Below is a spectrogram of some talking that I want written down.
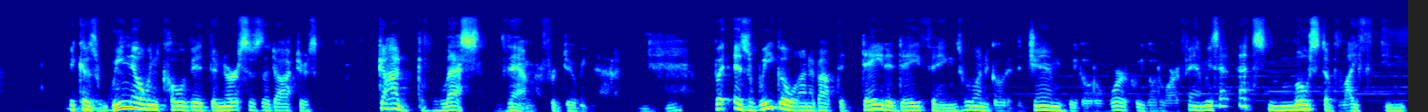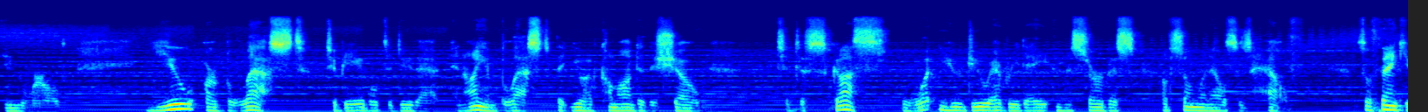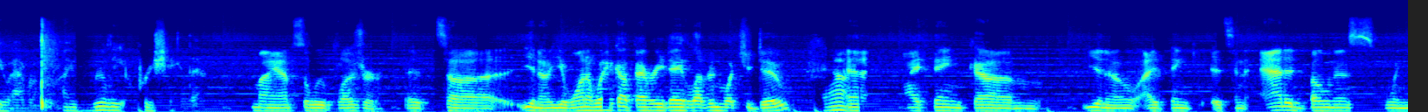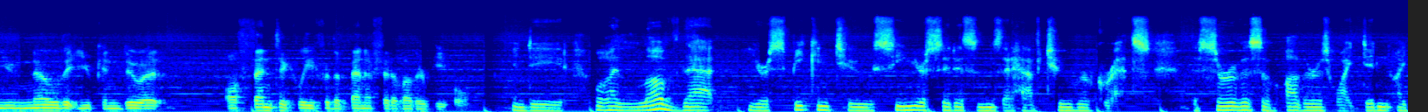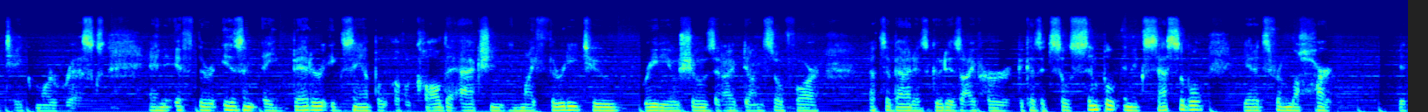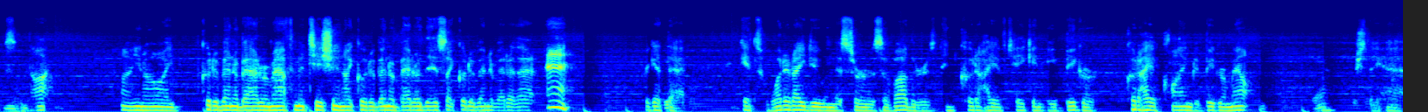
because we know in COVID, the nurses, the doctors, God bless them for doing that. Mm-hmm. But as we go on about the day to day things, we want to go to the gym, we go to work, we go to our families. That, that's most of life in, in the world. You are blessed to be able to do that. And I am blessed that you have come onto this show to discuss what you do every day in the service of someone else's health. So thank you, Avrum. I really appreciate that. My absolute pleasure. It's, uh, you know, you want to wake up every day loving what you do. Yeah. And I think, um, you know, I think it's an added bonus when you know that you can do it authentically for the benefit of other people. Indeed. Well, I love that you're speaking to senior citizens that have two regrets the service of others. Why didn't I take more risks? And if there isn't a better example of a call to action in my 32 radio shows that I've done so far, that's about as good as I've heard because it's so simple and accessible, yet it's from the heart. It's mm-hmm. not, uh, you know, I could have been a better mathematician. I could have been a better this. I could have been a better that. Eh, forget yeah. that. It's what did I do in the service of others, and could I have taken a bigger, could I have climbed a bigger mountain? Yeah. Wish they had.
